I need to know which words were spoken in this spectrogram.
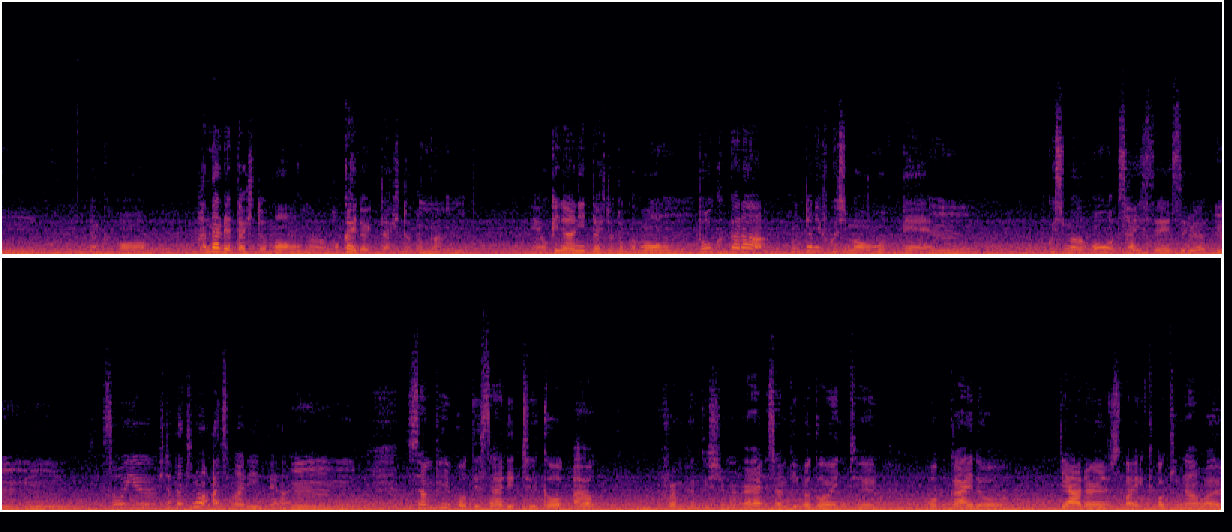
Mm. なんかこう離れた人も、うん北海道行った人とか、えー沖縄に行った人とかも、うん遠くから本当に福島を思って、福島を再生する、Mm. うんそういう人たちの集まりってある、 Mm. Some people decided to go out from Fukushima, right? Some people going to Hokkaido, the others like Okinawa,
